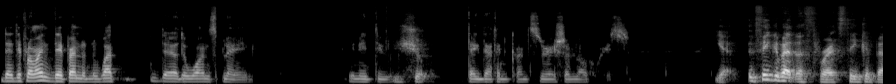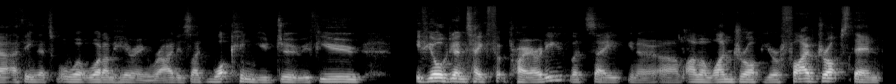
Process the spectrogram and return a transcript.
the deployment. Depend on what the the ones playing. You need to sure. take that in consideration always yeah think about the threats think about i think that's what, what i'm hearing right is like what can you do? If you if you're going to take priority let's say you know um, i'm a one drop you're a five drops then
